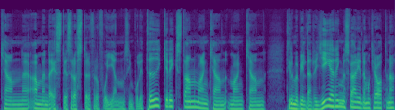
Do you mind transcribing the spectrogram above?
kan använda SDs röster för att få igenom sin politik i riksdagen, man kan, man kan till och med bilda en regering med Sverigedemokraterna.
